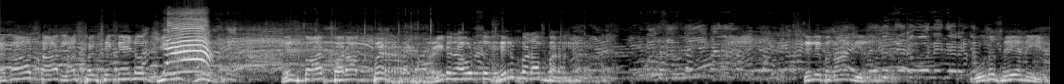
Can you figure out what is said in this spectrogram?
लगातार लास्ट फाइव सेकेंड और इस बार बराबर। राइडर आउट तो फिर बराबर। चलिए बता दिया। बोनस है या नहीं। है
